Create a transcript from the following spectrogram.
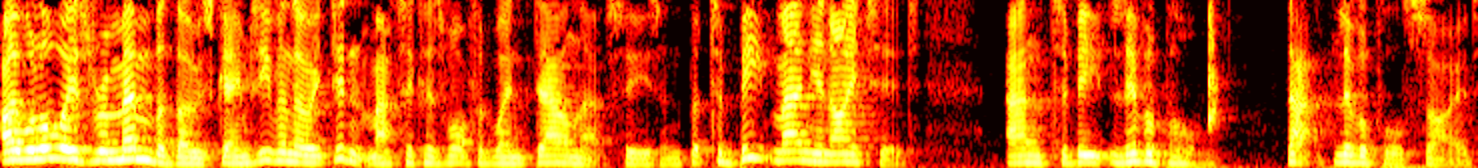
I will always remember those games, even though it didn't matter because Watford went down that season. But to beat Man United and to beat Liverpool, that Liverpool side,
